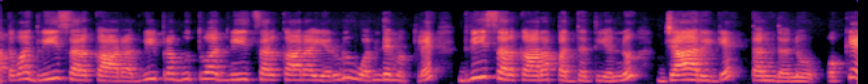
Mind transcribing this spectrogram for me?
ಅಥವಾ ದ್ವಿ ಸರ್ಕಾರ ದ್ವಿಪ್ರಭುತ್ವ ದ್ವಿ ಸರ್ಕಾರ ಎರಡು ಒಂದೇ ಮಕ್ಕಳೇ ದ್ವಿ ಸರ್ಕಾರ ಪದ್ಧತಿಯನ್ನು ಜಾರಿಗೆ ತಂದನು. ಓಕೆ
